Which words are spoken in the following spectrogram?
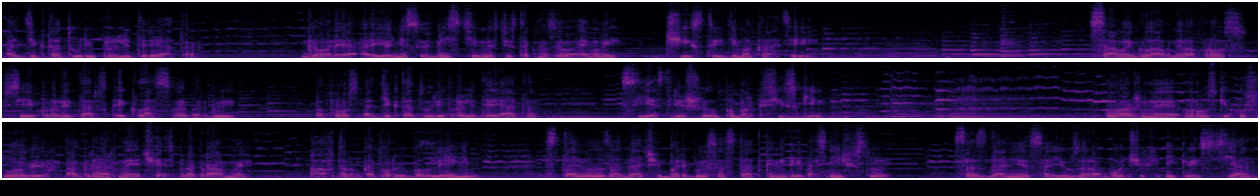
о диктатуре пролетариата, говоря о ее несовместимости с так называемой чистой демократией. Самый главный вопрос всей пролетарской классовой борьбы, вопрос о диктатуре пролетариата, съезд решил по-марксистски. Важная в русских условиях аграрная часть программы, автором которой был Ленин, ставила задачи борьбы с остатками крепостничества, создания союза рабочих и крестьян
